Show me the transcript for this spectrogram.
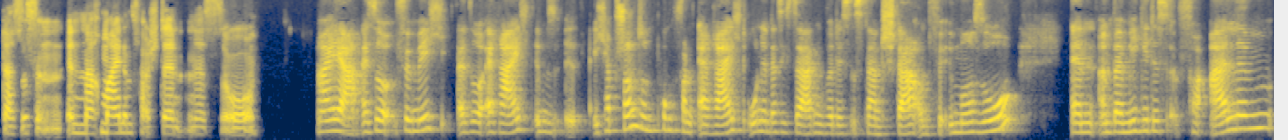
das ist in, in, nach meinem Verständnis so. Ah ja, also für mich, also erreicht, ich habe schon so einen Punkt von erreicht, ohne dass ich sagen würde, es ist dann starr und für immer so. Ähm, und bei mir geht es vor allem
